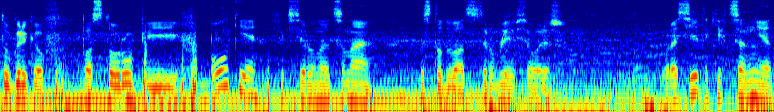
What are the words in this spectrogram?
тугриков, по 100 рупий футболки. Фиксированная цена 120 рублей всего лишь. В России таких цен нет.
